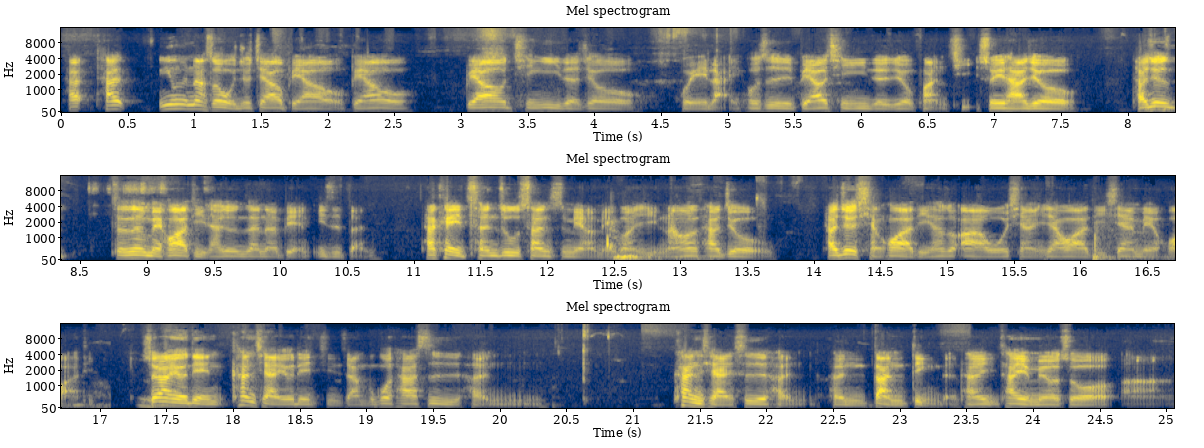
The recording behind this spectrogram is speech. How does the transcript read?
他他，因为那时候我就叫不要不要不要轻易的就回来，或是不要轻易的就放弃，所以他就他就真的没话题，他就在那边一直等，他可以撑住三十秒没关系，然后他就他就想话题，他说啊，我想一下话题，现在没有话题。虽然有点看起来有点紧张，不过他是很看起来是很很淡定的。他他也没有说啊、呃，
